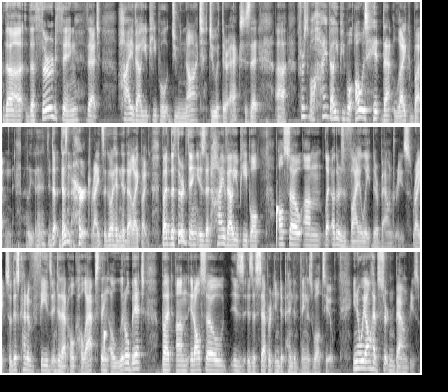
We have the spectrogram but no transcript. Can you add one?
The, the third thing that high value people do not do with their ex is that, uh, first of all, high value people always hit that like button. It doesn't hurt, right? So go ahead and hit that like button. But the third thing is that high value people also um, let others violate their boundaries, right? So this kind of feeds into that whole collapse thing a little bit, but um, it also is, is a separate independent thing as well too. You know, we all have certain boundaries,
